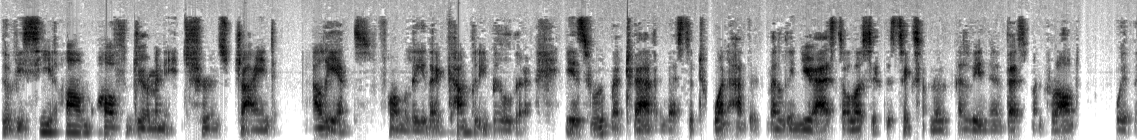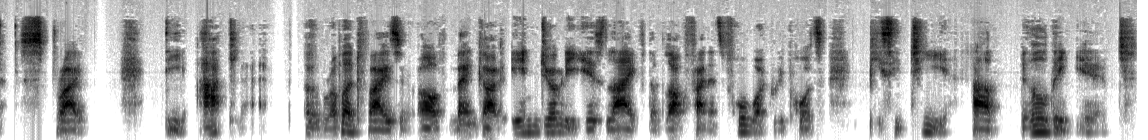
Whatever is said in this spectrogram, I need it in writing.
the VC arm of German insurance giant Allianz, formerly the company builder, is rumored to have invested 100 million US dollars in the 600 million investment round with Stripe. The Art Lab, a robo-advisor of Vanguard in Germany, is live. The blog Finance Forward reports BCG are building it.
